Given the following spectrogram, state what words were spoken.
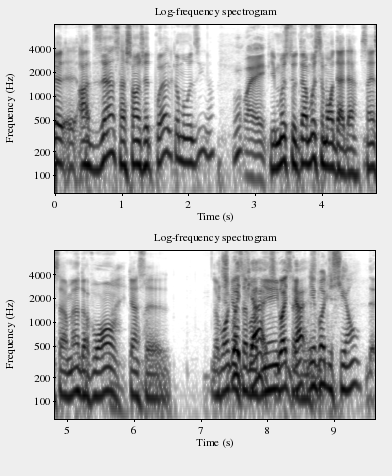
euh, en 10 ans, ça a changé de poil, comme on dit. là. Ouais. Puis moi, c'est tout le temps, moi, c'est mon dada, sincèrement, de voir Ouais, quand, ouais. ça, de voir quand ça fier, va bien. tu dois puis être ça- fier. L'évolution. De,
